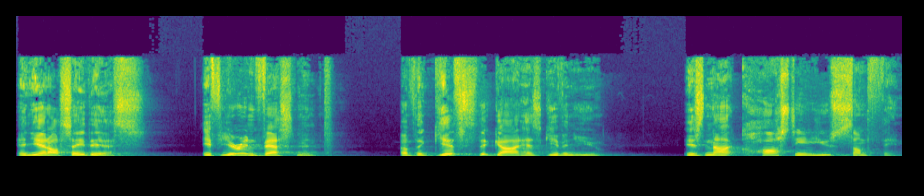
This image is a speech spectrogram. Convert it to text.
And yet, I'll say this if your investment of the gifts that God has given you is not costing you something,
